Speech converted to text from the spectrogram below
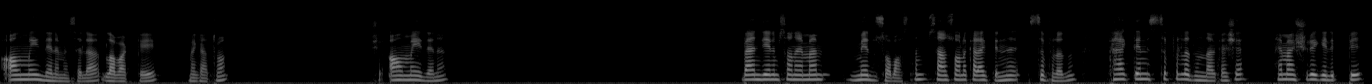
Almayı dene mesela Lavakka'yı. Megatron. Şu almayı dene. Ben diyelim sana hemen Medusa bastım. Sen sonra karakterini sıfırladın. Karakterini sıfırladığında arkadaşlar hemen şuraya gelip bir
